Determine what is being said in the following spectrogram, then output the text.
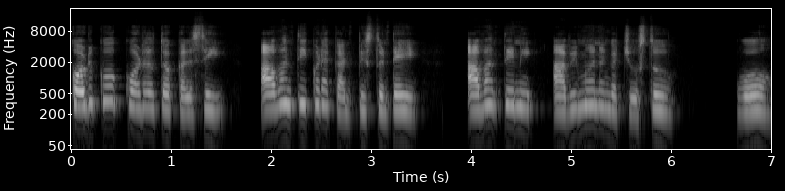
కొడుకు కోడలతో కలిసి అవంతి కూడా కనిపిస్తుంటే అవంతిని అభిమానంగా చూస్తూ ఓ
